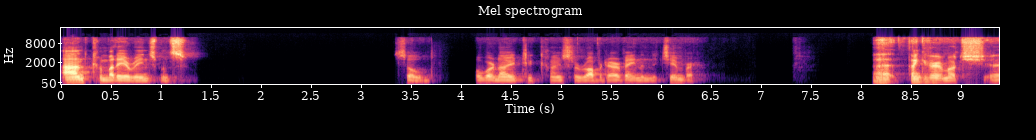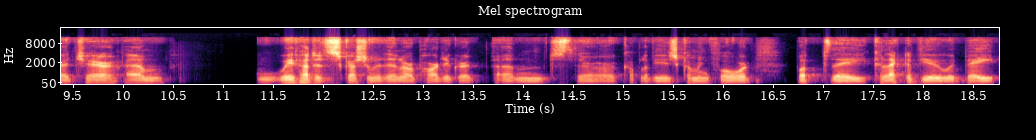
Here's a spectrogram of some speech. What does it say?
and committee arrangements. So over now to Councillor Robert Irvine in the chamber. Uh, Thank you very much, uh, Chair. Um, We've had a discussion within our party group, and there are a couple of views coming forward, but the collective view would be,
